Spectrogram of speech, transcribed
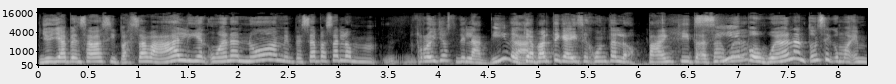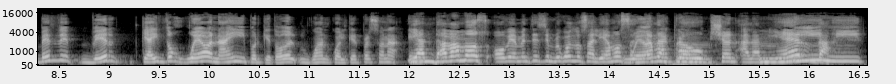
Yo ya pensaba si pasaba alguien. Bueno, no, me empecé a pasar los rollos de la vida. Es que aparte que ahí se juntan los punky y todas esas Sí, pues weón, entonces como en vez de ver que hay dos weón ahí, porque todo el weón, cualquier persona Y andábamos, obviamente, siempre cuando salíamos, salíamos production a la mierda. mini,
